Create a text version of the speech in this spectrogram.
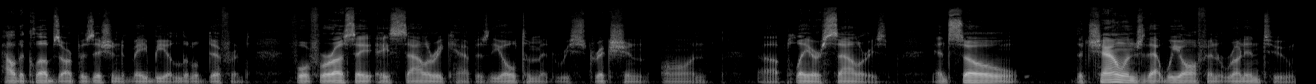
how the clubs are positioned may be a little different. For for us, a, a salary cap is the ultimate restriction on uh, player salaries, and so the challenge that we often run into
